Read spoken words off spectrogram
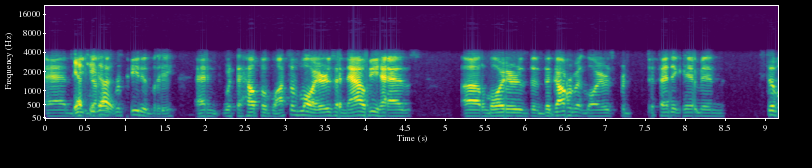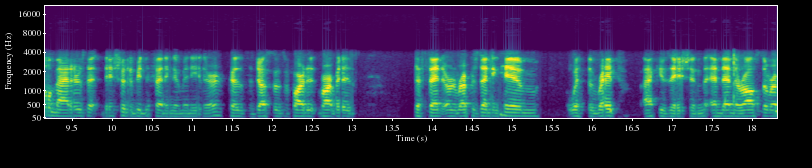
and Yes, he he does, does. it repeatedly, and with the help of lots of lawyers. And now he has uh, lawyers, the, the government lawyers, defending him in civil matters that they shouldn't be defending him in either, because the Justice Department is defend or representing him with the rape accusation, and then they're also Yep.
